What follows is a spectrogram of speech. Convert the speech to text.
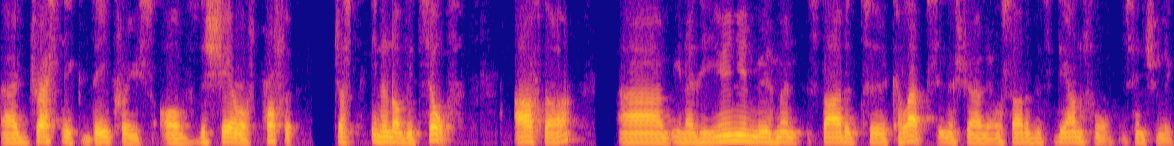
a drastic decrease of the share of profit just in and of itself after um, you know the union movement started to collapse in Australia or started its downfall essentially.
